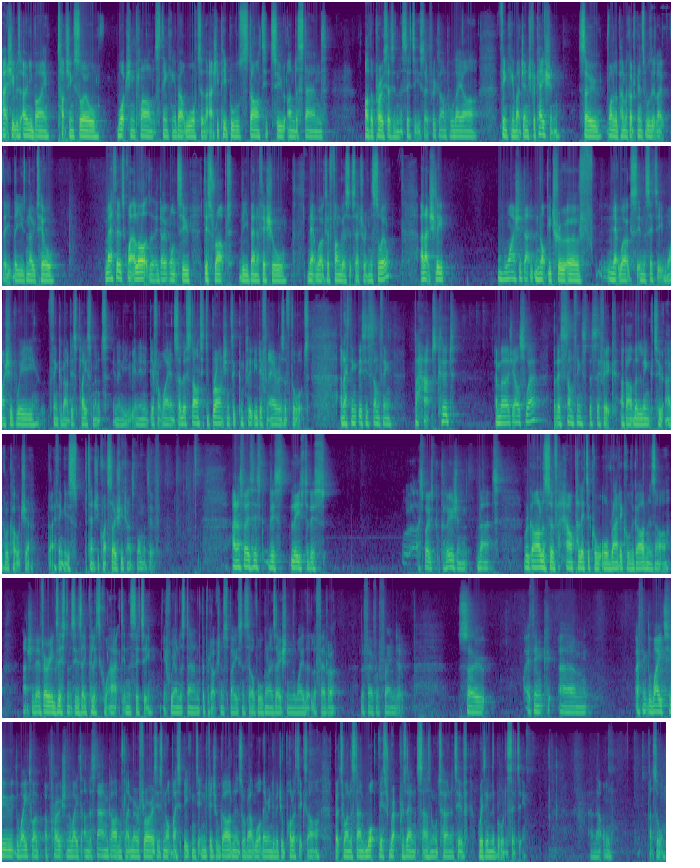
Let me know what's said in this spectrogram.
actually it was only by touching soil watching plants, thinking about water, that actually people started to understand other processes in the city. So, for example, they are thinking about gentrification. So, one of the permaculture principles is like they, they use no-till methods quite a lot. So they don't want to disrupt the beneficial networks of fungus, etc., in the soil. And actually, why should that not be true of networks in the city? Why should we think about displacement in any, in any different way? And so they've started to branch into completely different areas of thought. And I think this is something perhaps could emerge elsewhere, but there's something specific about the link to agriculture that I think is potentially quite socially transformative. And I suppose this, this leads to this, I suppose, conclusion that regardless of how political or radical the gardeners are, actually their very existence is a political act in the city, if we understand the production of space and self-organisation in the way that Lefebvre, Lefebvre framed it. So I think, um, I think the way to, the way to approach and the way to understand gardens like Miraflores is not by speaking to individual gardeners or about what their individual politics are, but to understand what this represents as an alternative within the broader city. And that all, that's all.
